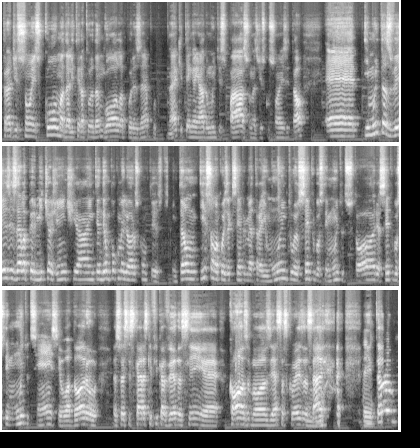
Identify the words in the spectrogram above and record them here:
tradições como a da literatura da Angola, por exemplo, né, que tem ganhado muito espaço nas discussões e tal, é, e muitas vezes ela permite a gente a entender um pouco melhor os contextos. Então, isso é uma coisa que sempre me atraiu muito. Eu sempre gostei muito de história, sempre gostei muito de ciência. Eu adoro, eu sou esses caras que ficam vendo assim, é, cosmos e essas coisas, uhum. sabe? então,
